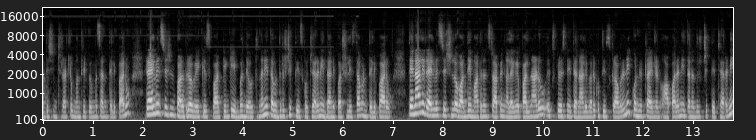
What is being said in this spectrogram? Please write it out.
ఆదేశించినట్లు మంత్రి పెమ్మసాని తెలిపారు. రైల్వే స్టేషన్ పరిధిలో వెహికల్స్ పార్కింగ్కి ఇబ్బంది అవుతుందని తమ దృష్టికి తీసుకొచ్చారు. తీసుకొచ్చారని దాన్ని పరిశీలిస్తామని తెలిపారు. తెనాలి రైల్వే స్టేషన్లో వందే మాతరం స్టాపింగ్ అలాగే పల్నాడు ఎక్స్ప్రెస్ని తెనాలి వరకు తీసుకురావాలని కొన్ని ట్రైన్లను ఆపాలని తన దృష్టికి తెచ్చారని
